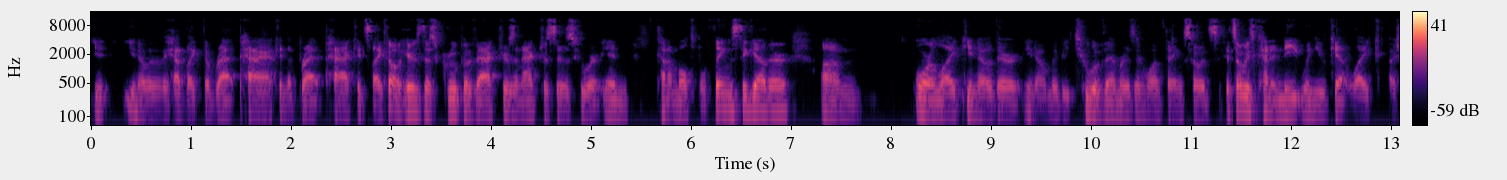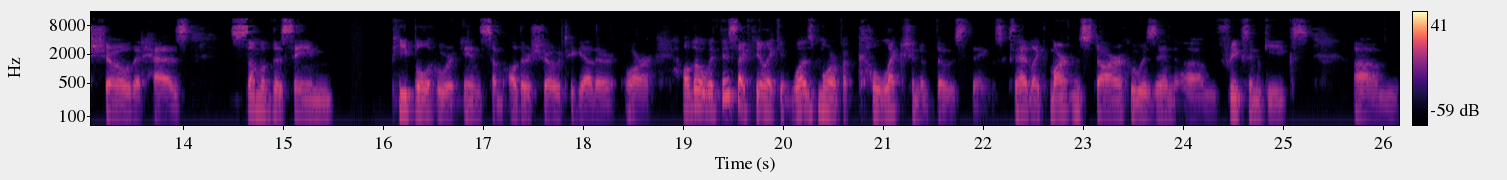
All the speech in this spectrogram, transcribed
you know they had like the rat pack and the brat pack. It's like oh here's this group of actors and actresses who are in kind of multiple things together. Um, or like you know they're you know maybe two of them is in one thing. So it's it's always kind of neat when you get like a show that has some of the same people who are in some other show together. Or although with this i feel like it was more of a collection of those things. Because i had like martin starr who was in um, freaks and geeks. Um,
